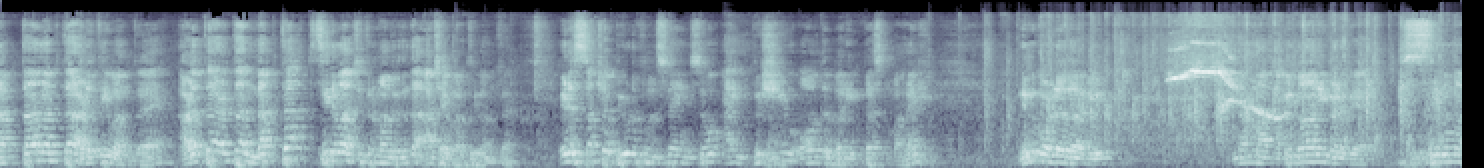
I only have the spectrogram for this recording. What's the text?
ನಗ್ತಾ ನಗ್ತಾ ಅಳ್ತೀವಂತೆ, ಅಳ್ತಾ ಅಳ್ತಾ ನಗ್ತಾ ಸಿನಿಮಾ ಚಿತ್ರಮಂದಿರದಿಂದ ಆಚೆ ಬರ್ತೀವಂತೆ. It is such a beautiful sign so I wish you all the very best Mahesh ನಿಮ್ಗೆ ನಮ್ಮ ಅಭಿಮಾನಿಗಳಿಗೆ, ಸಿನಿಮಾ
